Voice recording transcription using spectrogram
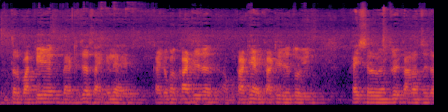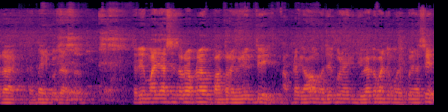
नंतर बाकी बॅटरीच्या सायकली आहेत. काही लोकांना काठी काठी आहे काठी देतो आहे काही सर्वयंत्र कानाचं त्याला त्यांना ऐकवलं असं. तरी माझ्या असे सर्व आपल्या बांधवांना विनंती आपल्या गावामध्ये कोणी जीविका कोणी कोणी असेल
